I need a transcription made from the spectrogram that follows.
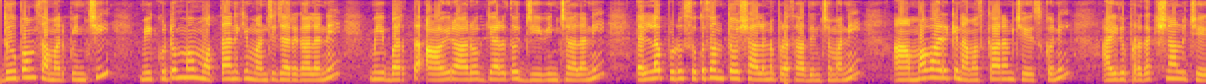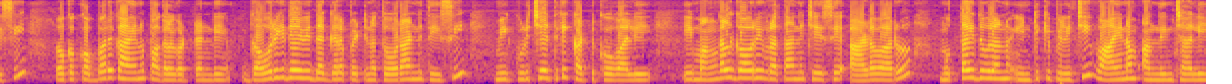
ధూపం సమర్పించి మీ కుటుంబం మొత్తానికి మంచి జరగాలని మీ భర్త ఆయురారోగ్యాలతో జీవించాలని ఎల్లప్పుడూ సుఖ సంతోషాలను ప్రసాదించమని ఆ అమ్మవారికి నమస్కారం చేసుకొని ఐదు ప్రదక్షిణాలు చేసి ఒక కొబ్బరికాయను పగలగొట్టండి. గౌరీదేవి దగ్గర పెట్టిన తోరాన్ని తీసి మీ కుడి చేతికి కట్టుకోవాలి. ఈ మంగళ గౌరీ వ్రతాన్ని చేసే ఆడవారు ముత్తైదువులను ఇంటికి పిలిచి వాయనం అందించాలి.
